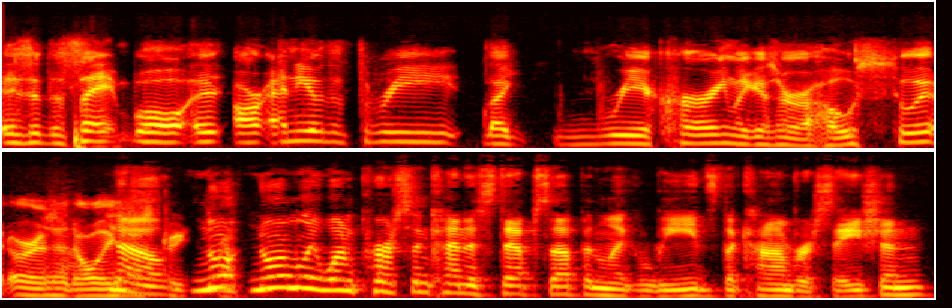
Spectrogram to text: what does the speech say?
Is it the same? Well, i- are any of the three like reoccurring? Like, is there a host to it, or is it always No, a street? nor- normally one person kind of steps up and like leads the conversation.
